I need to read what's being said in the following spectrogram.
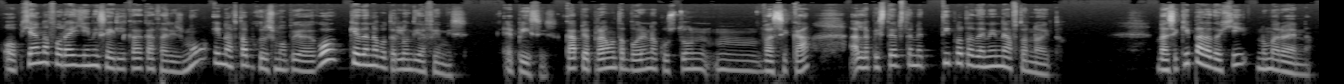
Όποια αναφορά γίνει σε υλικά καθαρισμού είναι αυτά που χρησιμοποιώ εγώ και δεν αποτελούν διαφήμιση. Επίσης, κάποια πράγματα μπορεί να ακουστούν μ, βασικά, αλλά πιστέψτε με, τίποτα δεν είναι αυτονόητο. Βασική παραδοχή νούμερο 1.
